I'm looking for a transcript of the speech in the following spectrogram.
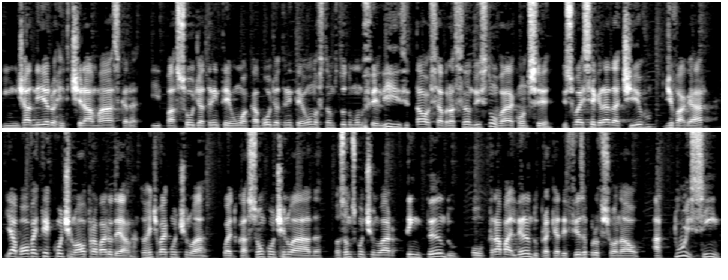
em janeiro a gente tirar a máscara e passou o dia 31, acabou o dia 31, nós estamos todo mundo feliz e tal, se abraçando. Isso não vai acontecer. Isso vai ser gradativo, devagar. E a BOL vai ter que continuar o trabalho dela. Então a gente vai continuar com a educação continuada, nós vamos continuar tentando ou trabalhando para que a defesa profissional atue sim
